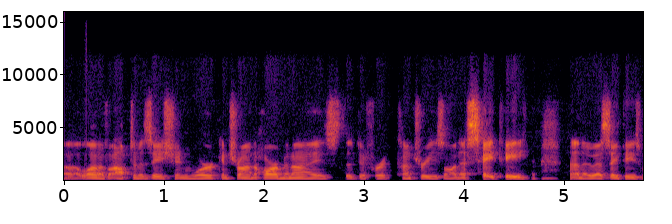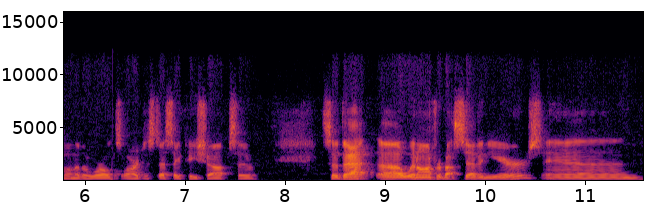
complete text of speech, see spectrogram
Uh, a lot of optimization work and trying to harmonize the different countries on SAP. I know SAP is one of the world's largest SAP shops. So, so that uh, went on for about seven years, and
